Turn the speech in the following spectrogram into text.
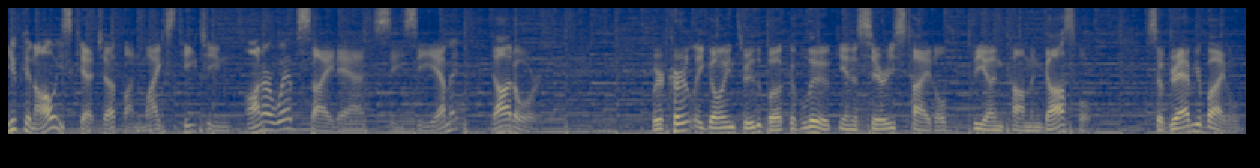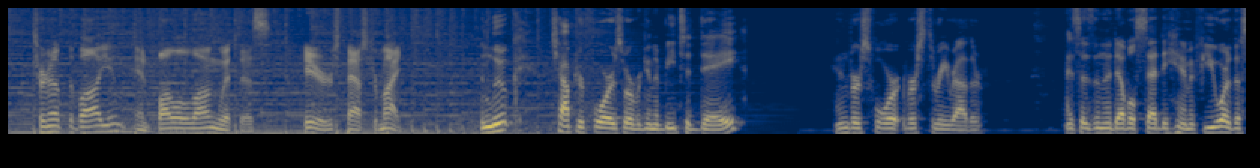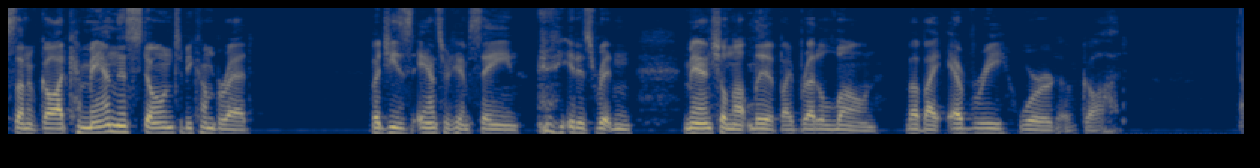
you can always catch up on Mike's teaching on our website at ccemmett.org. We're currently going through the book of Luke in a series titled The Uncommon Gospel. So grab your Bible, turn up the volume, and follow along with us. Here's Pastor Mike. In Luke chapter 4 is where we're going to be today. In verse 4, verse 3 rather. It says, And the devil said to him, If you are the Son of God, command this stone to become bread. But Jesus answered him, saying, It is written, Man shall not live by bread alone, but by every word of God.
